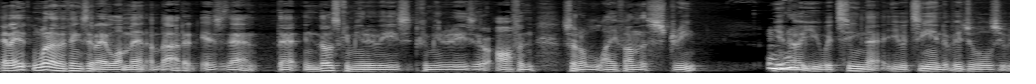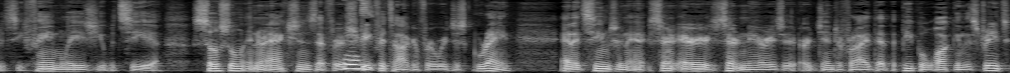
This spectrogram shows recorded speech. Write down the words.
and I, one of the things that I lament about it is that that in those communities, communities that are often sort of life on the street. Mm-hmm. You know, you would see you would see individuals, you would see families, you would see uh, social interactions that for a street photographer were just great. And it seems when certain areas, certain areas are, are gentrified that the people walking the streets,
